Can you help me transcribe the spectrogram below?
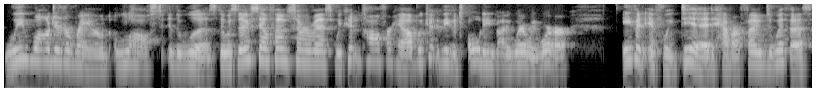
We wandered around lost in the woods. There was no cell phone service. We couldn't call for help. We couldn't have even told anybody where we were. Even if we did have our phones with us,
